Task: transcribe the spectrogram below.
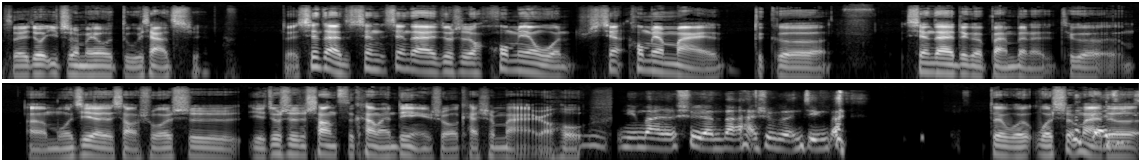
所以就一直没有读下去。对，现在现现在就是后面我现后面买这个现在这个版本的这个呃魔戒小说是，也就是上次看完电影的时候开始买，然后你买的是原版还是文景版？对我我是买的。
